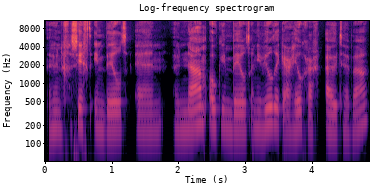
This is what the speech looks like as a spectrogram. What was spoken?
hun gezicht in beeld en hun naam ook in beeld. En die wilde ik er heel graag uit hebben.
